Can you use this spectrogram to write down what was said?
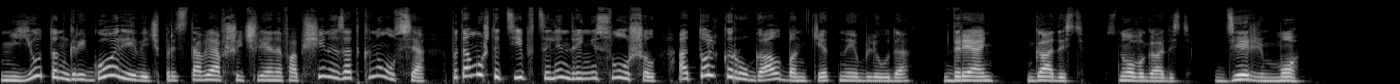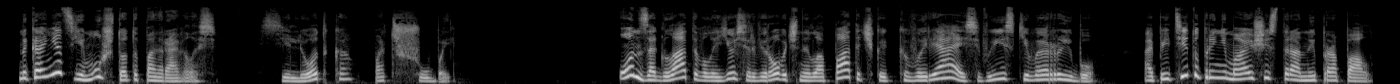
Ньютон Григорьевич, представлявший членов общины, заткнулся, потому что тип в цилиндре не слушал, а только ругал банкетные блюда. «Дрянь! Гадость! Снова гадость! Дерьмо!» Наконец ему что-то понравилось. Селедка под шубой. Он заглатывал ее сервировочной лопаточкой, ковыряясь, выискивая рыбу. Аппетит у принимающей стороны пропал.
